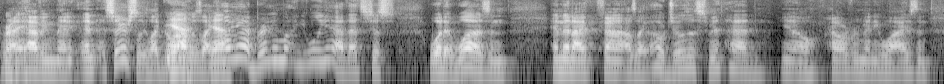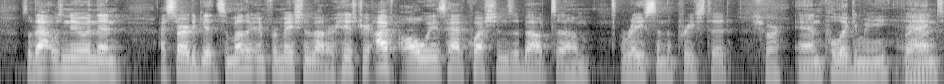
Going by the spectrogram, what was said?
right, right. having many and seriously like growing yeah, up was like yeah. oh yeah brigham well yeah that's just what it was and and then i found out i was like oh joseph smith had you know however many wives and so that was new and then i started to get some other information about our history i've always had questions about um, race in the priesthood sure and polygamy and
